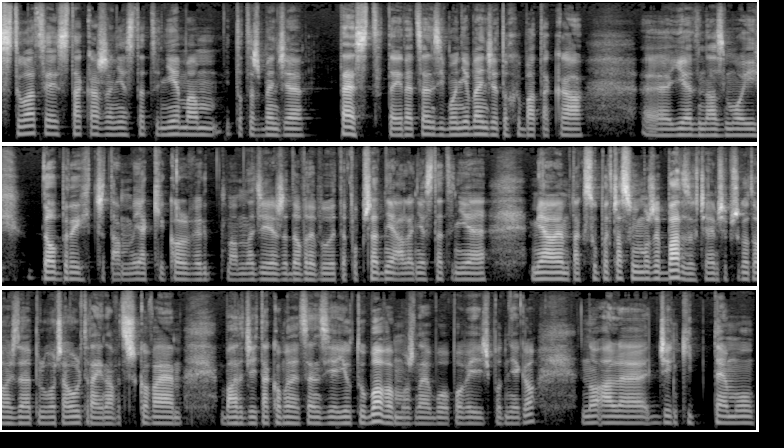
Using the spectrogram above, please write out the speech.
Sytuacja jest taka, że niestety nie mam, i to też będzie test tej recenzji, bo nie będzie to chyba taka e, jedna z moich dobrych, czy tam jakiekolwiek, mam nadzieję, że dobre były te poprzednie, ale niestety nie miałem tak super czasu, mimo że bardzo chciałem się przygotować do Apple Watcha Ultra i nawet szykowałem bardziej taką recenzję YouTube'ową, można było powiedzieć pod niego, no ale dzięki temu,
